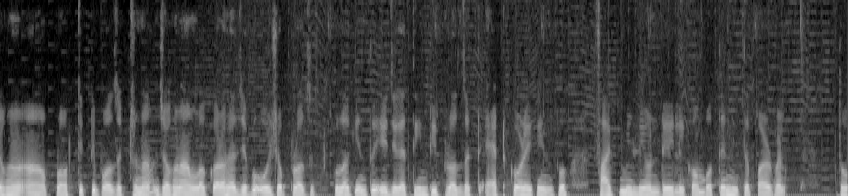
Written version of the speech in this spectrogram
যখন প্রত্যেকটি প্রজেক্ট না, যখন আনলক করা হয়ে যাবে ওই সব প্রজেক্টগুলো কিন্তু এই জায়গায় তিনটি প্রজেক্ট অ্যাড করে কিন্তু ফাইভ মিলিয়ন ডেইলি কম্বোতে নিতে পারবেন। তো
